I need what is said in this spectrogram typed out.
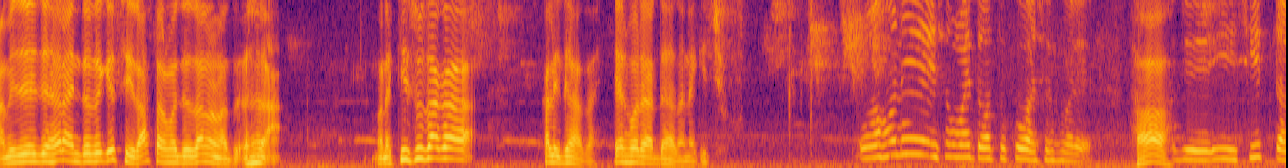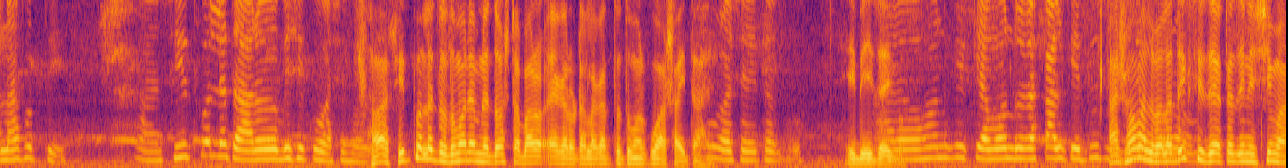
আমি যে এই যে হ্যাঁ আনতে যে গেছি রাস্তার মধ্যে জানো না মানে কিছু জায়গা খালি দেখা যায় এরপরে আর দেখা যায় না কিছু। ওখানে এই সময় তো অত কুয়াশা পড়ে। হ্যাঁ। শীতটা না পড়তে। আর শীত পড়লে তো আরও বেশি কুয়াশা পড়ে হ্যাঁ শীত পড়লে তো তোমার এমনি দশটা বারো এগারোটা লাগাত তো তোমার কুয়াশা আইতা হয় থাকব। এই বেয়ে যাইব। কেমন কালকে আর সকালবেলা দেখছি যে একটা জিনিস সীমা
